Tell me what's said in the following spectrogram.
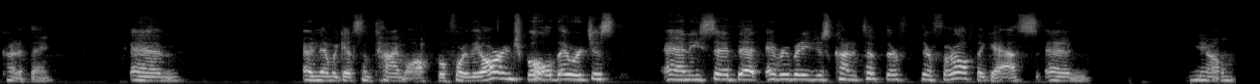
kind of thing, and and then we get some time off before the Orange Bowl. They were just, and he said that everybody just kind of took their their foot off the gas and, you know,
